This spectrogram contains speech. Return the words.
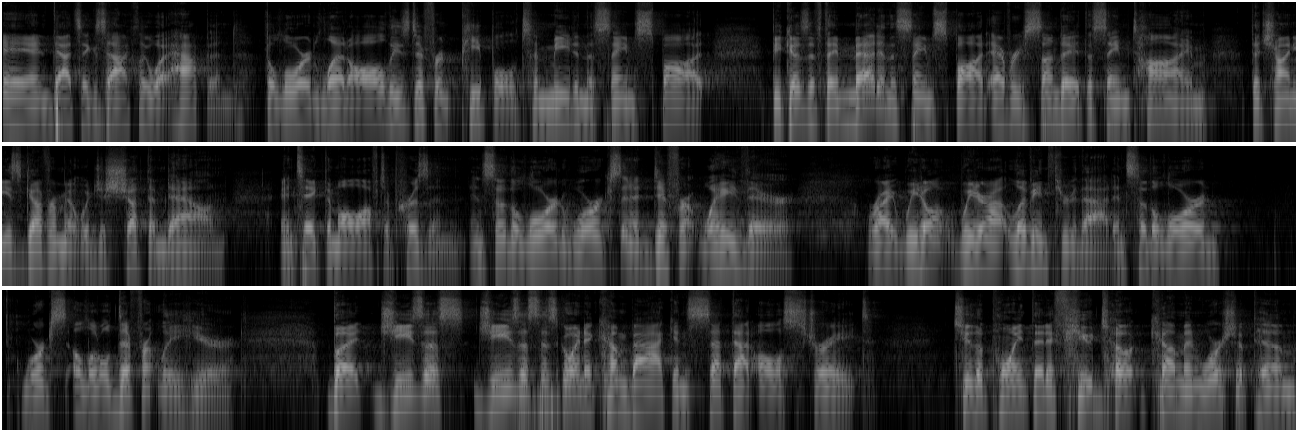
And that's exactly what happened. The Lord led all these different people to meet in the same spot because if they met in the same spot every Sunday at the same time, the Chinese government would just shut them down and take them all off to prison. And so the Lord works in a different way there, right? We don't we are not living through that. And so the Lord works a little differently here. But Jesus, Jesus is going to come back and set that all straight to the point that if you don't come and worship him,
